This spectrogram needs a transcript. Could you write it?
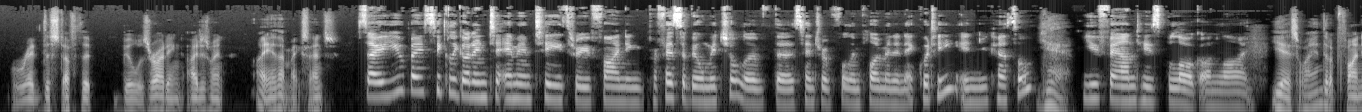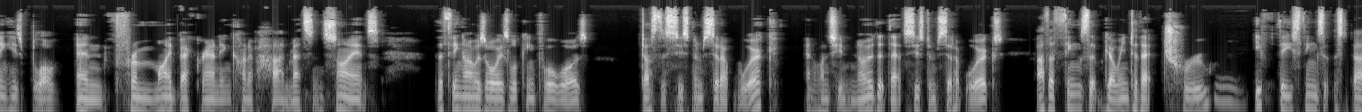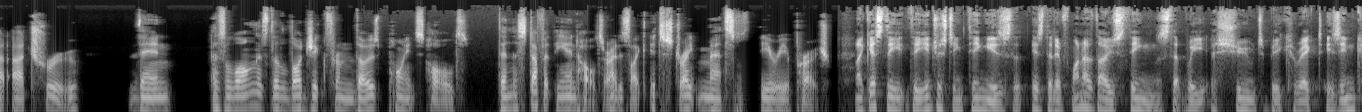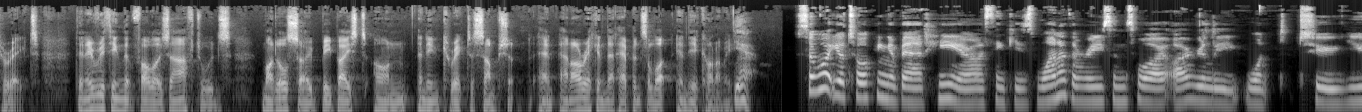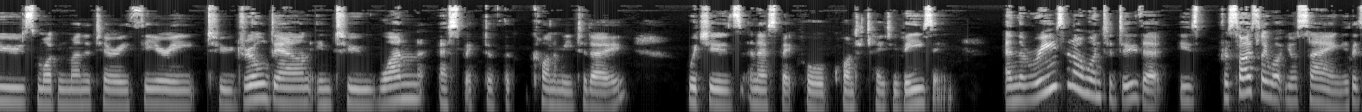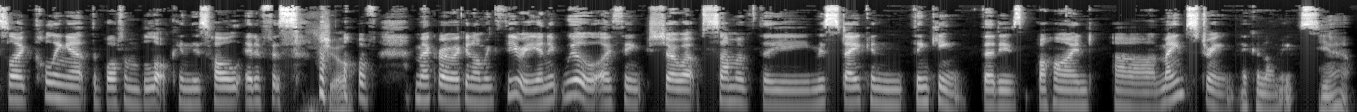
read the stuff that Bill was writing, I just went, oh yeah, that makes sense. So you basically got into MMT through finding Professor Bill Mitchell of the Centre of Full Employment and Equity in Newcastle. Yeah. You found his blog online. Yeah, so I ended up finding his blog, and from my background in kind of hard maths and science, the thing I was always looking for was does the system setup work? And once you know that that system setup works, are the things that go into that true? Mm. If these things at the start are true, then as long as the logic from those points holds, then the stuff at the end holds, right? It's like it's straight maths theory approach. I guess the, the interesting thing is that is that if one of those things that we assume to be correct is incorrect, then everything that follows afterwards might also be based on an incorrect assumption. And, and I reckon that happens a lot in the economy. Yeah. So what you're talking about here, I think, is one of the reasons why I really want to use modern monetary theory to drill down into one aspect of the economy today, which is an aspect called quantitative easing. And the reason I want to do that is precisely what you're saying. It's like pulling out the bottom block in this whole edifice Sure. of macroeconomic theory. And it will, I think, show up some of the mistaken thinking that is behind uh, mainstream economics. Yeah.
